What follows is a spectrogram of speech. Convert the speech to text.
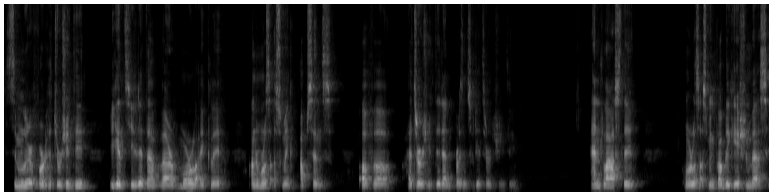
Similar for the heterogeneity, we can see that data were more likely under models assuming absence of uh, heterogeneity than presence of the heterogeneity. And lastly, assuming publication bias.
